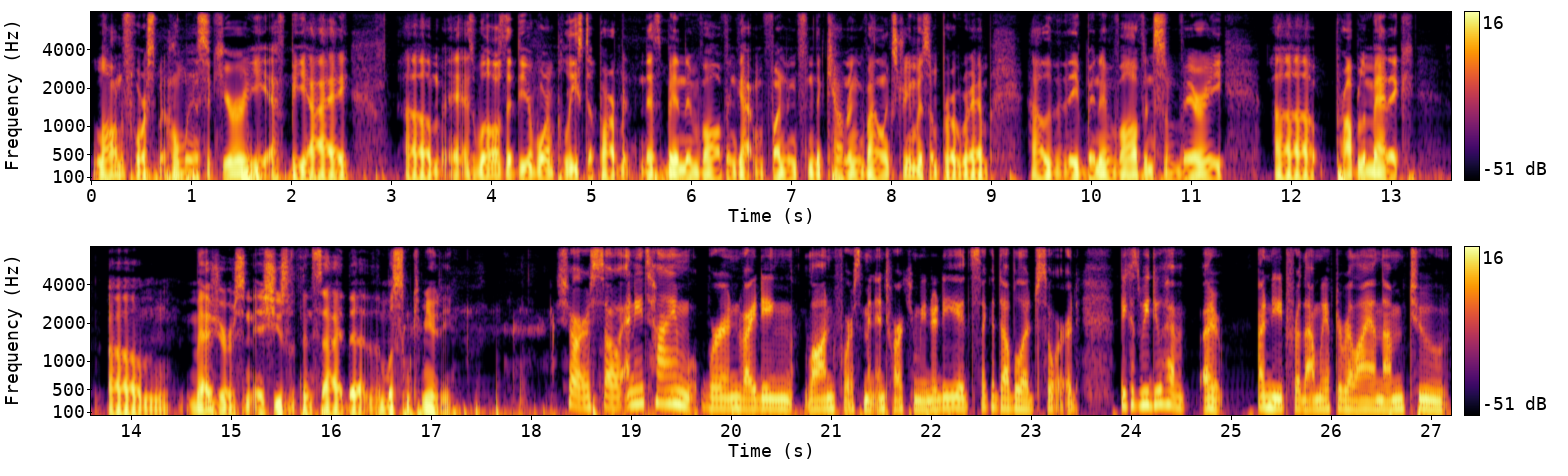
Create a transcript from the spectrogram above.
law enforcement, Homeland Security, FBI, um, as well as the Dearborn Police Department that's been involved and gotten funding from the Countering Violent Extremism program, how they've been involved in some very uh, problematic um, measures and issues within inside the, the Muslim community. Sure. So anytime we're inviting law enforcement into our community, it's like a double edged sword because we do have a, a, need for them. We have to rely on them to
